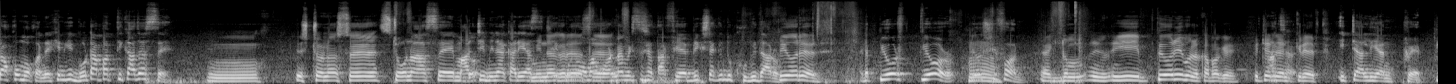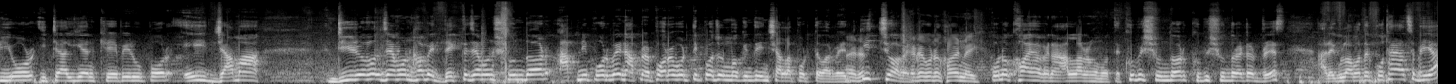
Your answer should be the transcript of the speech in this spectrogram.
চকমকন। এখানে কি গোটা পাত্তি কাজ আছে? স্টোন আছে। স্টোন আছে মাল্টি মিনাকারি আছে মিনাকারি আছে। অর্নামেন্টস আছে তার ফেব্রিক্সটা কিন্তু খুবই দারুণ। পিওরের এটা পিওর পিওর পিওর শিফন একদম ই পিওরই বলে কাপাকে। Italian. Crepe Italian crepe pure Italian ক্রেপের উপর এই জামা ডিউরেবল যেমন হবে দেখতে যেমন সুন্দর আপনি পরবেন আপনার পরবর্তী প্রজন্ম কিন্তু ইনশাল্লাহ পড়তে পারবে। কিচ্ছু হবে এটা কোনো ক্ষয় নাই। কোনো ক্ষয় হবে না আল্লাহর রহমতে। খুবই সুন্দর খুবই সুন্দর একটা ড্রেস। আর এগুলো আমাদের কোথায় আছে ভাইয়া?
